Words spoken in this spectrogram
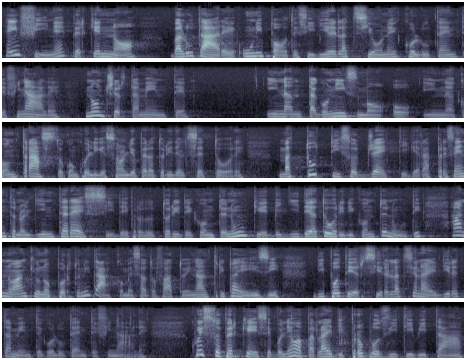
E infine, perché no, valutare un'ipotesi di relazione con l'utente finale, non certamente in antagonismo o in contrasto con quelli che sono gli operatori del settore, ma tutti i soggetti che rappresentano gli interessi dei produttori dei contenuti e degli ideatori di contenuti hanno anche un'opportunità, come è stato fatto in altri paesi, di potersi relazionare direttamente con l'utente finale. Questo perché se vogliamo parlare di propositività,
